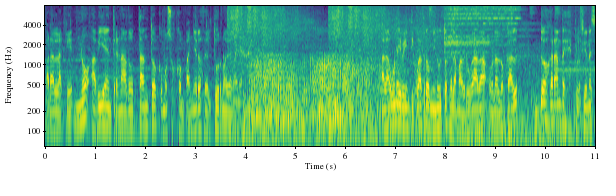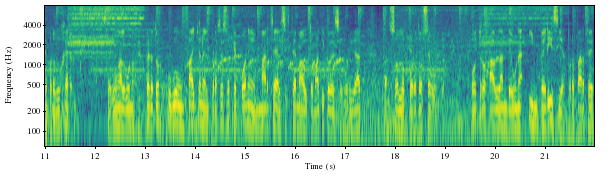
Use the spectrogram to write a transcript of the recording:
para la que no había entrenado tanto como sus compañeros del turno de mañana. A la 1 y 24 minutos de la madrugada, hora local, dos grandes explosiones se produjeron. Según algunos expertos, hubo un fallo en el proceso que pone en marcha el sistema automático de seguridad tan solo por dos segundos. Otros hablan de una impericia por parte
